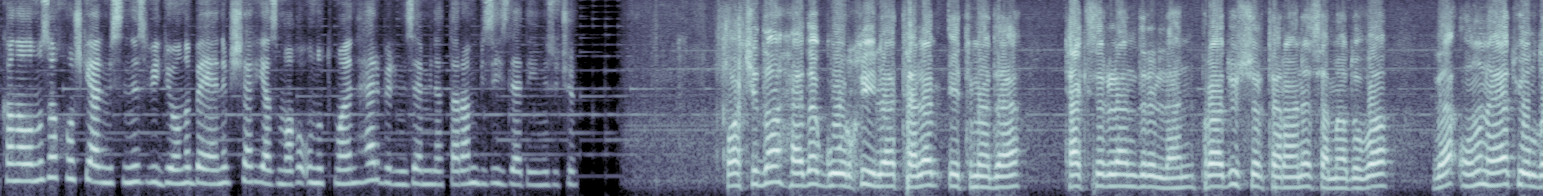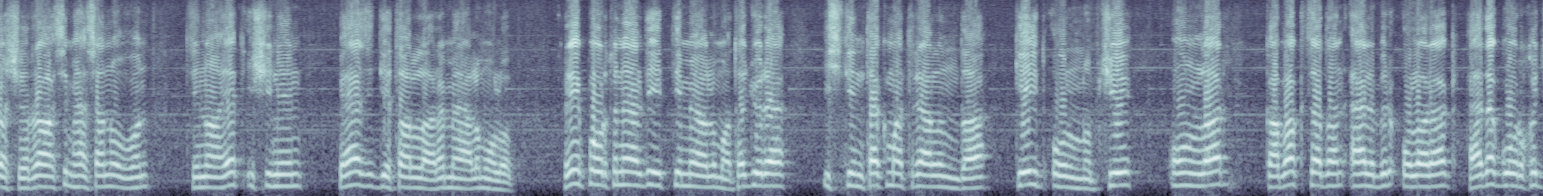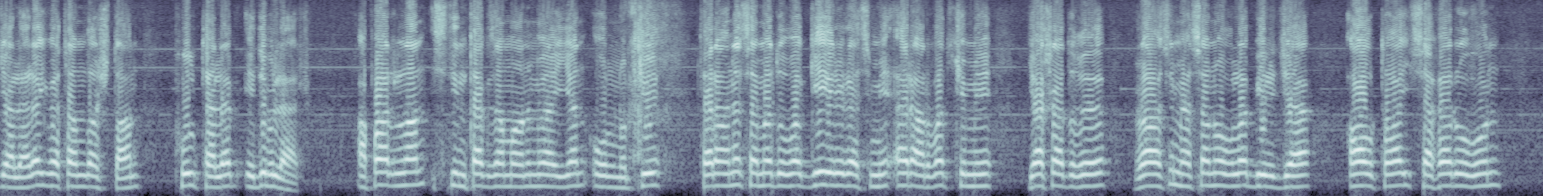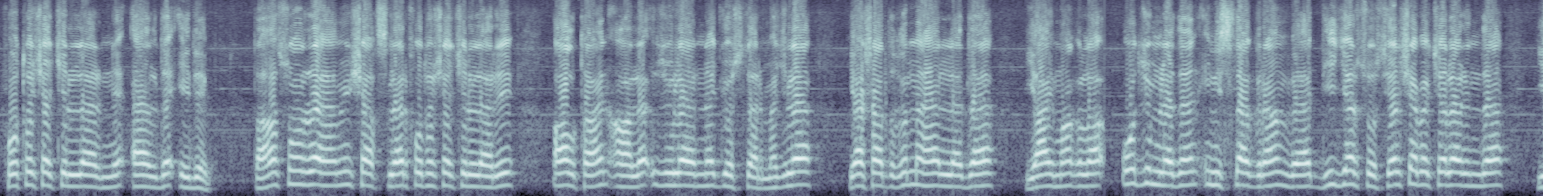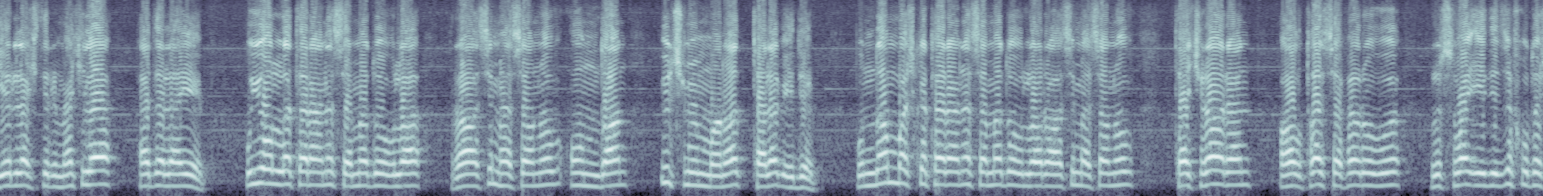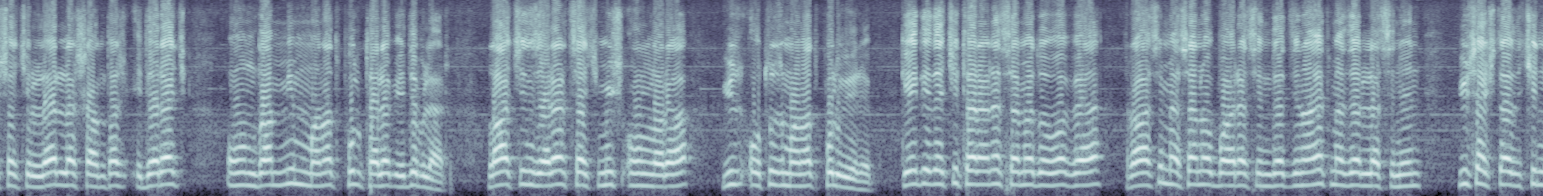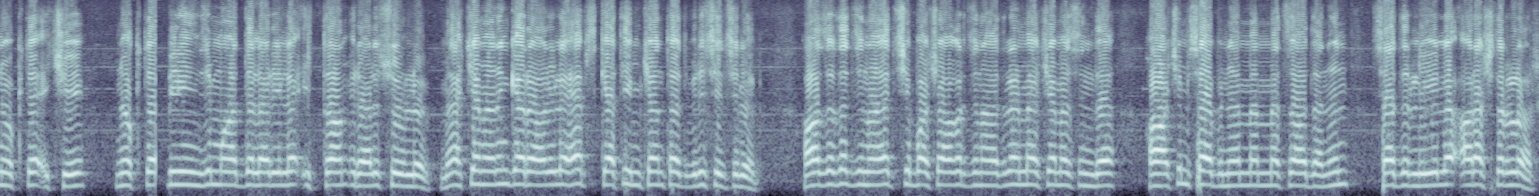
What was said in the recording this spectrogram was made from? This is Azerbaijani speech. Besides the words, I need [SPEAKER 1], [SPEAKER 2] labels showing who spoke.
[SPEAKER 1] Kanalımıza xoş gəlmisiniz. Videonu bəyənib şərh yazmağı unutmayın. Hər birinizə minnətdaram bizi izlədiyiniz üçün.
[SPEAKER 2] Bakıda hədə qorxu ilə tələb etmədə təqsirləndirilən prodüser Təranə Səmədova və onun həyat yoldaşı Rasim Həsənovun cinayət işinin bəzi detalları məlum olub. Reportun əldə etdiyi məlumata görə istintaq materialında qeyd olunub ki, onlar qabaqcadan əlbir olaraq hədə qorxu gələrək vətəndaşdan pul tələb ediblər. Aparılan istintaq zamanı müəyyən olunub ki, Təranə Səmədova qeyri-rəsmi ər-arvad kimi yaşadığı Rasim Həsənovla birgə Altay Səfərovun foto şəkillərini əldə edib. Daha sonra həmin şəxslər foto şəkilləri Altayın ailə üzvlərinə göstərməklə yaşadığı məhəllədə yaymaqla, o cümlədən Instagram və digər sosial şəbəkələrində yerləşdirməklə hədələyib. Bu yolla Təranə Səmədovla Rasim Həsənov ondan 3000 manat tələb edib. Bundan başqa Təranə Səmədovla Rasim Həsənov təkrarən Altay Səfərovu rüsvay edici fotoşəkillərlə şantaj edərək ondan 1000 manat pul tələb ediblər. Lakin zərər çəkmiş onlara 130 manat pul verib. Qeyd edək ki, Təranə Səmədova və Rasim Həsənov barəsində Cinayət Məcəlləsinin 182.2.1-ci maddələri ilə ittiham irəli sürülüb. Məhkəmənin qərarı ilə həbs qəti imkan tədbiri seçilib. Hazırda cinayət işi Bakı Ağır Cinayətlər Məhkəməsində hakim Səbinə Məmmədzadənin sədrliyi ilə araşdırılır.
